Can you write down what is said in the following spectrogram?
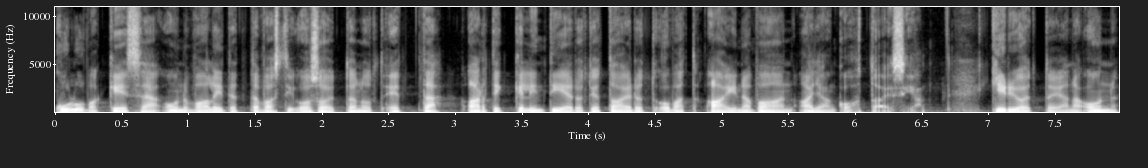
Kuluva kesä on valitettavasti osoittanut, että artikkelin tiedot ja taidot ovat aina vaan ajankohtaisia. Kirjoittajana on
